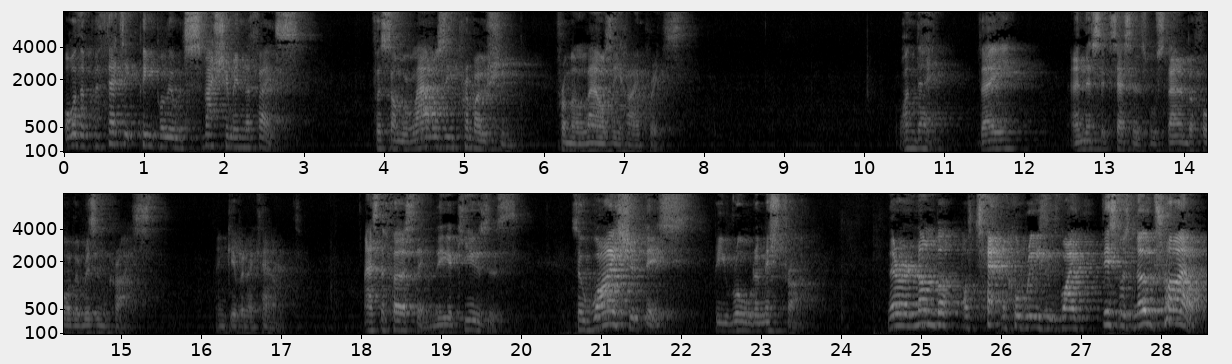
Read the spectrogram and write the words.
Or the pathetic people who would smash him in the face. for some lousy promotion from a lousy high priest. One day, they and their successors will stand before the risen Christ and give an account. That's the first thing, the accusers. So, why should this be ruled a mistrial? There are a number of technical reasons why this was no trial,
